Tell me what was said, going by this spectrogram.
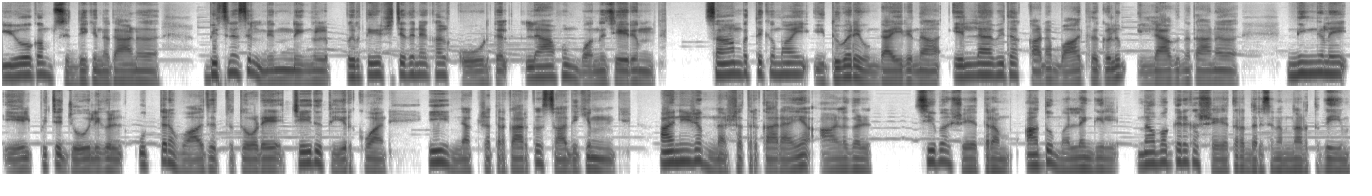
യോഗം സിദ്ധിക്കുന്നതാണ്. ബിസിനസ്സിൽ നിന്ന് നിങ്ങൾ പ്രതീക്ഷിച്ചതിനേക്കാൾ കൂടുതൽ ലാഭം വന്നു ചേരും. സാമ്പത്തികമായി ഇതുവരെ ഉണ്ടായിരുന്ന എല്ലാവിധ കടബാധ്യതകളും ഇല്ലാകുന്നതാണ്. നിങ്ങളെ ഏൽപ്പിച്ച ജോലികൾ ഉത്തരവാദിത്വത്തോടെ ചെയ്തു തീർക്കുവാൻ ഈ നക്ഷത്രക്കാർക്ക് സാധിക്കും. അനിഴം നക്ഷത്രക്കാരായ ആളുകൾ ശിവക്ഷേത്രം അതുമല്ലെങ്കിൽ നവഗ്രഹ ക്ഷേത്ര ദർശനം നടത്തുകയും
